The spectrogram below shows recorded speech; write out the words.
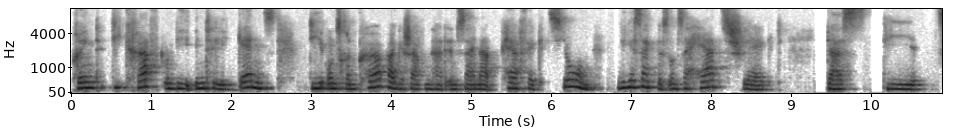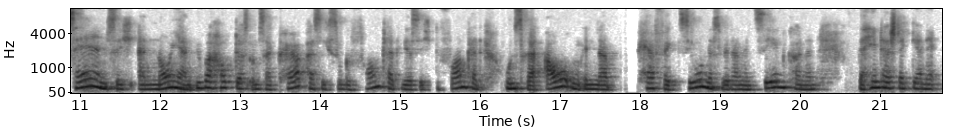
bringt, die Kraft und die Intelligenz, die unseren Körper geschaffen hat in seiner Perfektion. Wie gesagt, dass unser Herz schlägt, dass die Zellen sich erneuern, überhaupt, dass unser Körper sich so geformt hat, wie er sich geformt hat, unsere Augen in der Perfektion, dass wir damit sehen können. Dahinter steckt ja eine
